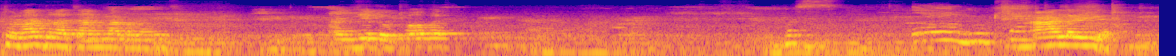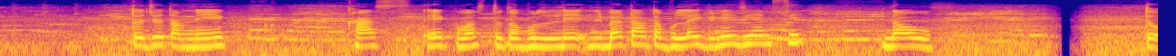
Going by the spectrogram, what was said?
થોડા થોડા ચાંદલા બનાવે છે આજે તો ઠોકર બસ આ લઈ લે તો જો તમને એક ખાસ એક વસ્તુ તો ભૂલ બતાવતા ભૂલાઈ ગયું ને જ્યાંથી નવું. તો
